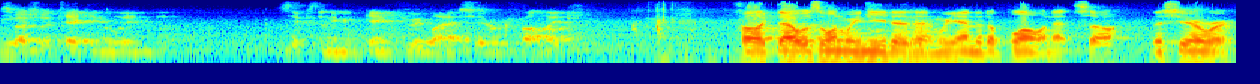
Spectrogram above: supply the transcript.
Especially taking the lead in the sixth inning of Game Three last year, we felt like felt like that was the one we needed, and we ended up blowing it. So this year we're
